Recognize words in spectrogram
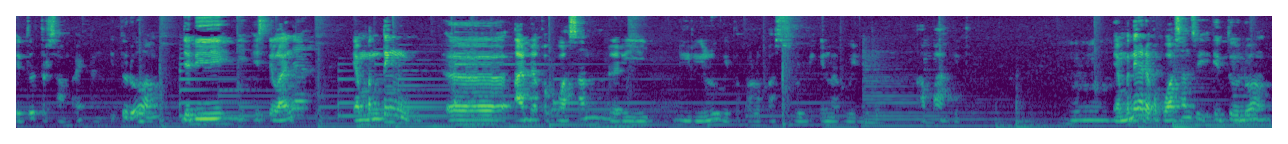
itu tersampaikan. Itu doang. Jadi istilahnya yang penting eh, ada kepuasan dari diri lu gitu kalau pas lu bikin lagu ini apa gitu. Yang penting ada kepuasan sih itu doang.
